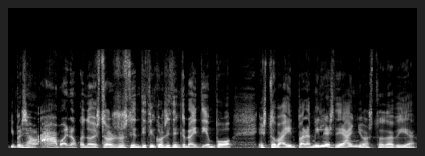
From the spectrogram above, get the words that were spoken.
y pensamos, ah, bueno, cuando estos los científicos dicen que no hay tiempo, esto va a ir para miles de años todavía.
